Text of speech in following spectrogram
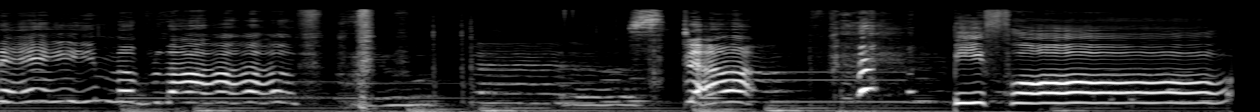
name of love. Stop. Before.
